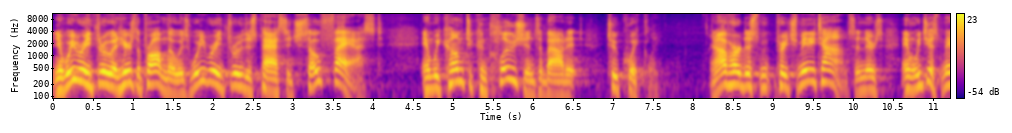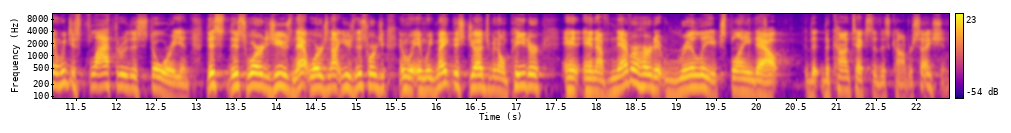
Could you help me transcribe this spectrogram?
You know, we read through it. Here's the problem, though, is we read through this passage so fast and we come to conclusions about it too quickly. And I've heard this preached many times, and there's and we just man we just fly through this story, and this this word is used, and that word's not used, and this word, and we, and we make this judgment on Peter, and, and I've never heard it really explained out the, the context of this conversation.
